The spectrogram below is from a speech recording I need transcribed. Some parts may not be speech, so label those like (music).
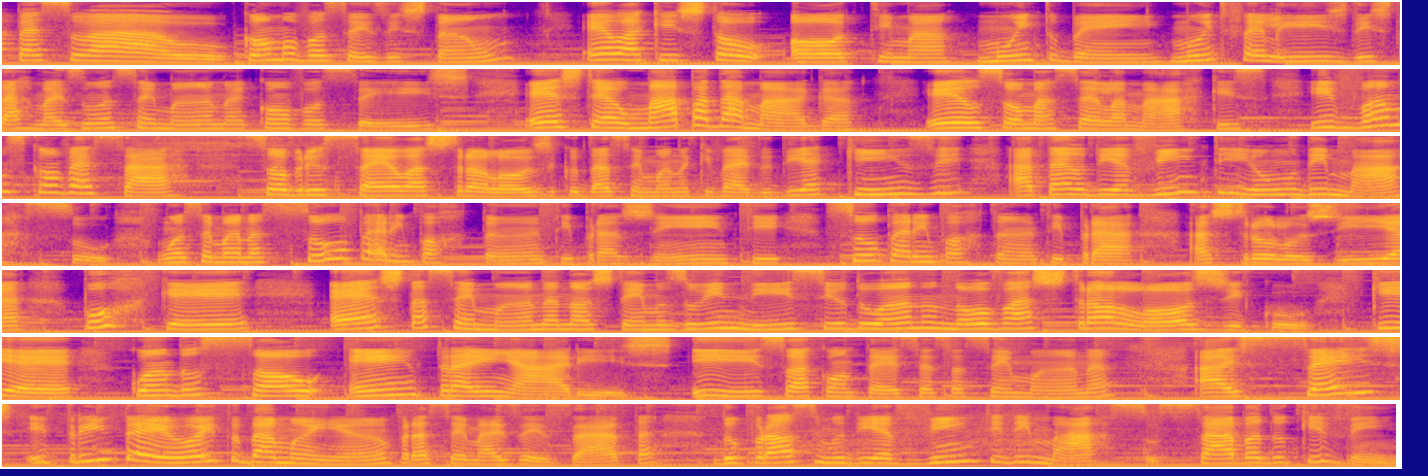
Olá, pessoal! Como vocês estão? Eu aqui estou ótima, muito bem, muito feliz de estar mais uma semana com vocês. Este é o Mapa da Maga. Eu sou Marcela Marques e vamos conversar sobre o céu astrológico da semana que vai do dia 15 até o dia 21 de março. Uma semana super importante para gente, super importante para astrologia, porque esta semana nós temos o início do ano novo astrológico, que é quando o Sol entra em Ares. E isso acontece essa semana às 6h38 da manhã, para ser mais exata, do próximo dia 20 de março, sábado que vem.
